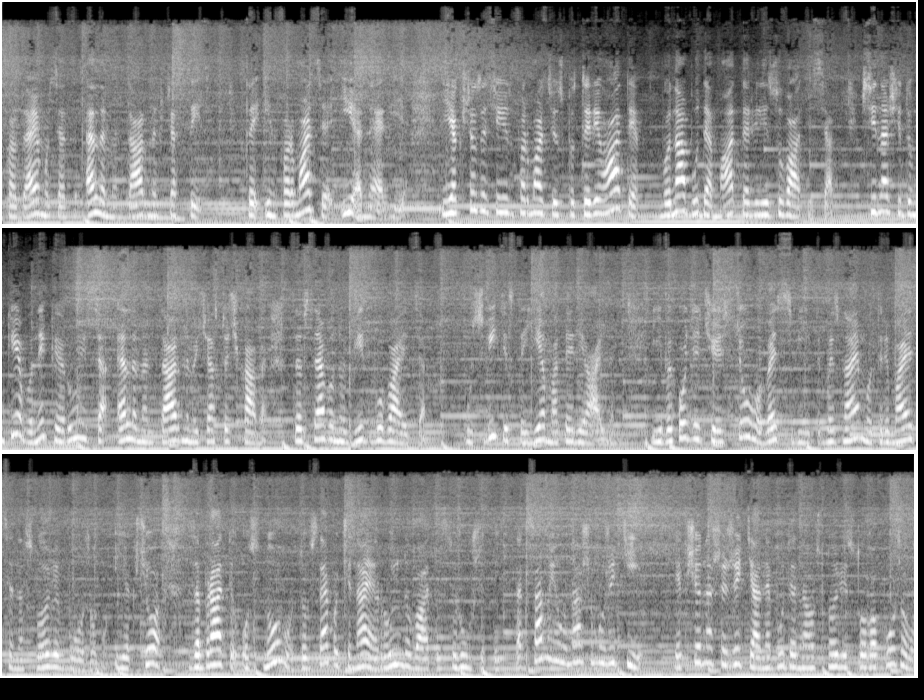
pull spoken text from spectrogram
складаємося з елементарних частиць. Це інформація і енергія. І якщо за цією інформацією спостерігати, вона буде матеріалізуватися. Всі наші думки вони керуються елементарними часточками. Це все воно відбувається у світі стає матеріальним. І виходячи з цього, весь світ ми знаємо тримається на слові Божому. І якщо забрати основу, то все починає руйнуватись, рушитись. Так само і у нашому житті. Якщо наше життя не буде на основі Слова Божого,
